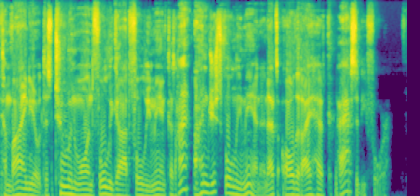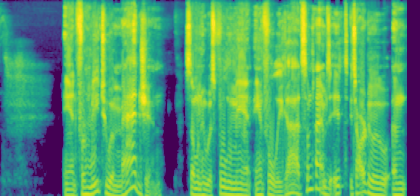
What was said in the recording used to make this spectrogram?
combined, you know, this two in one, fully God, fully man, because I'm just fully man, and that's all that I have capacity for. And for me to imagine someone who was fully man and fully God, sometimes it's it's hard to um,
